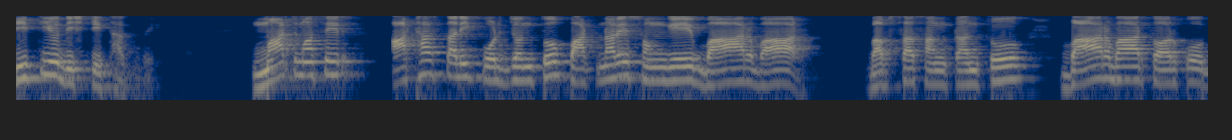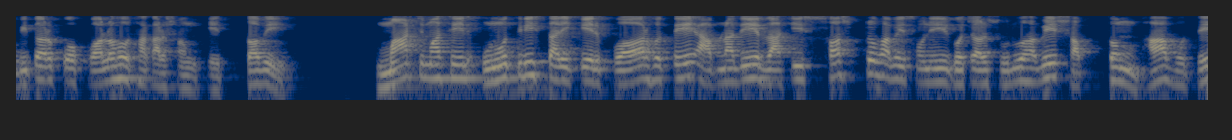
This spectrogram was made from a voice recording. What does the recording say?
তৃতীয় দৃষ্টি থাকবে। মার্চ মাসের আঠাশ তারিখ পর্যন্ত পার্টনারের সঙ্গে বারবার ব্যবসা সংক্রান্ত, বারবার তর্ক বিতর্ক, কলহ থাকার সংকেত। তবে মার্চ মাসের উনত্রিশ তারিখের পর হতে আপনাদের রাশি ষষ্ঠভাবে শনির গোচর শুরু হবে। সপ্তম ভাব হতে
